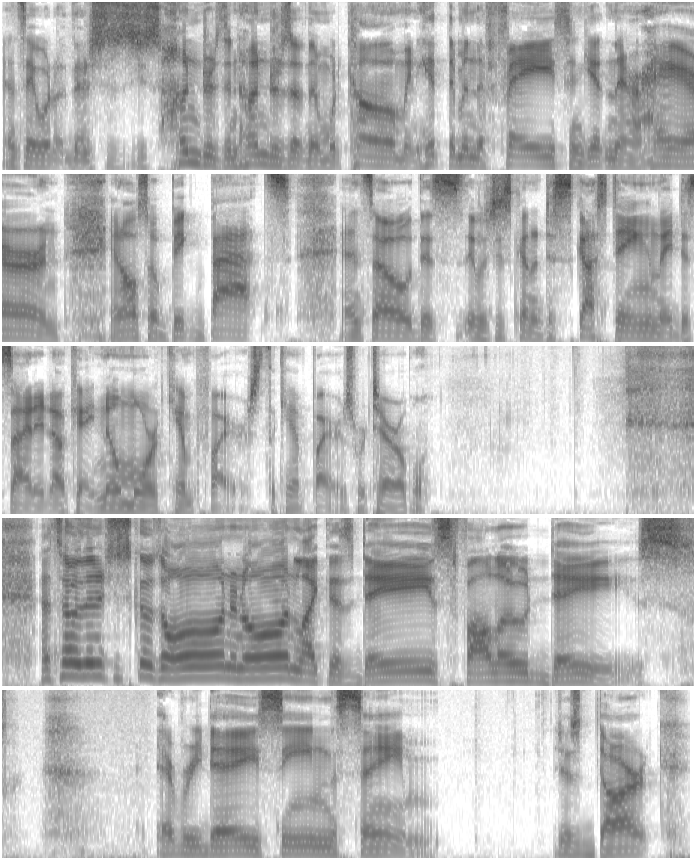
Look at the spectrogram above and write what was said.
and say, well, there's just, just, hundreds and hundreds of them would come and hit them in the face and get in their hair, and and also big bats, and so this it was just kind of disgusting. And they decided, okay, no more campfires. The campfires were terrible. And so then it just goes on and on like this. Days followed days. Every day seemed the same just dark.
